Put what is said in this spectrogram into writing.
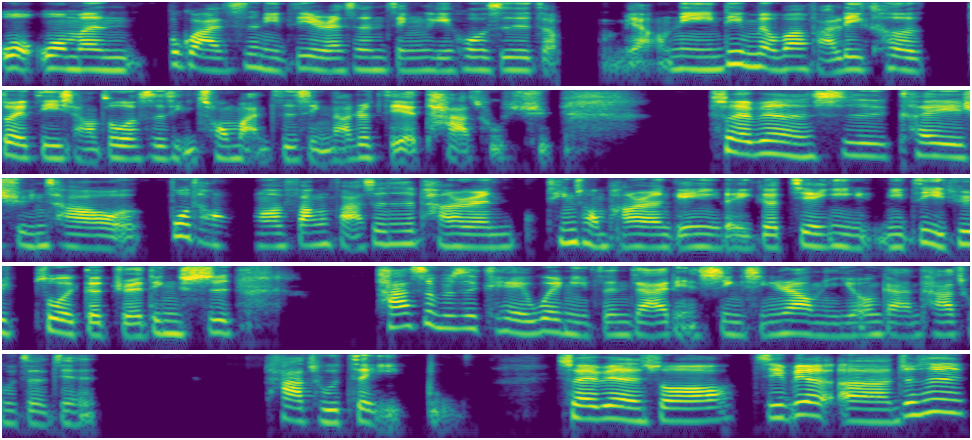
我我们不管是你自己人生经历，或是怎么样，你一定没有办法立刻对自己想做的事情充满自信，然后就直接踏出去。所以，变成是可以寻找不同的方法，甚至旁人听从旁人给你的一个建议，你自己去做一个决定，是他是不是可以为你增加一点信心，让你勇敢踏出这件踏出这一步。所以，变成说，即便呃，就是。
